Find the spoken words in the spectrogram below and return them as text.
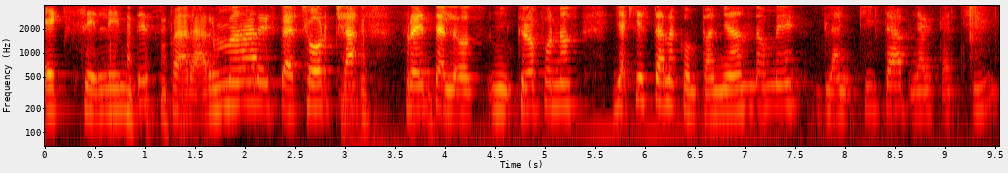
excelentes para armar esta chorcha frente a los micrófonos. Y aquí están acompañándome Blanquita, Blanca Chi.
